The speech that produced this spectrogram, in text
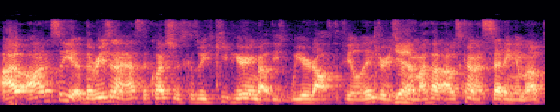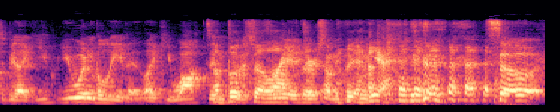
I honestly, the reason I asked the question is because we keep hearing about these weird off the field injuries yeah. him. I thought I was kind of setting him up to be like, you, you wouldn't believe it. Like he walked into his fridge or something. Yeah. yeah. so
